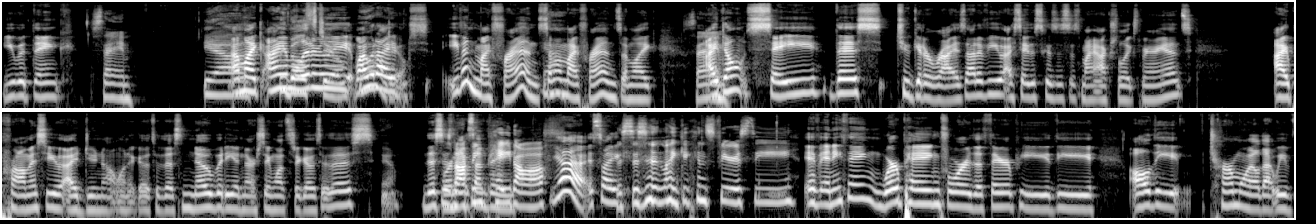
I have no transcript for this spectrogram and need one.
you would think Same. yeah. I'm like I am literally do. why We would I do. even my friends, some of my friends, I'm like Same. I don't say this to get a rise out of you. I say this because this is my actual experience. I promise you, I do not want to go through this. Nobody in nursing wants to go through this. Yeah. This We're is not, not, being paid off. Yeah, it's like This isn't like a conspiracy. if anything, we're paying for the therapy, the all the turmoil that we've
